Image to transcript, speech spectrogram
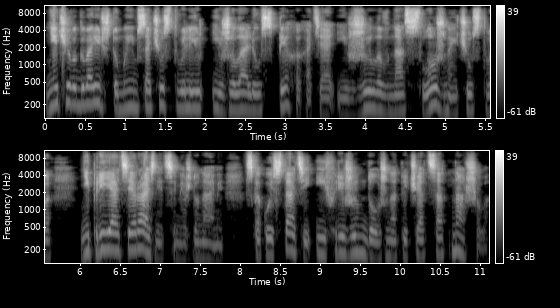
Нечего говорить, что мы им сочувствовали и желали успеха, хотя и жило в нас сложное чувство неприятия разницы между нами, с какой стати их режим должен отличаться от нашего,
